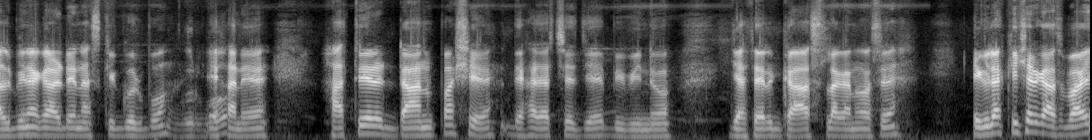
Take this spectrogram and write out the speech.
আলবিনা গার্ডেন আজকে ঘুরবো। এখানে হাতের ডান পাশে দেখা যাচ্ছে যে বিভিন্ন জাতের গাছ লাগানো আছে। এগুলা কিসের গাছ ভাই?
